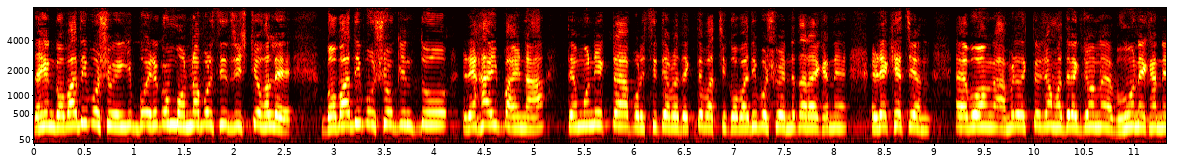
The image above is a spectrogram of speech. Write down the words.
দেখেন গবাদি পশু এই এরকম বন্যা পরিস্থিতি সৃষ্টি হলে গবাদি পশু কিন্তু রেহাই পায় না। তেমনই একটা পরিস্থিতি আমরা দেখতে পাচ্ছি গবাদি পশু এনে তারা এখানে রেখেছেন এবং আমরা দেখতে পাচ্ছি আমাদের একজন ভুবন এখানে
